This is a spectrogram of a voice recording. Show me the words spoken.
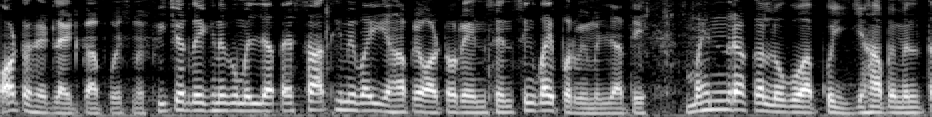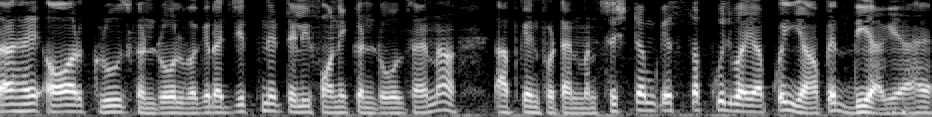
ऑटो हेडलाइट का आपको इसमें फीचर देखने को मिल जाता है। साथ ही में भाई यहाँ पे ऑटो रेन सेंसिंग वाइपर भी मिल जाती है। महिंद्रा का लोगो आपको यहाँ पे मिलता है और क्रूज कंट्रोल वगैरह जितने टेलीफोनिक कंट्रोल्स है ना, आपके इन्फोटेनमेंट सिस्टम के सब कुछ भाई आपको यहाँ पे दिया गया है।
